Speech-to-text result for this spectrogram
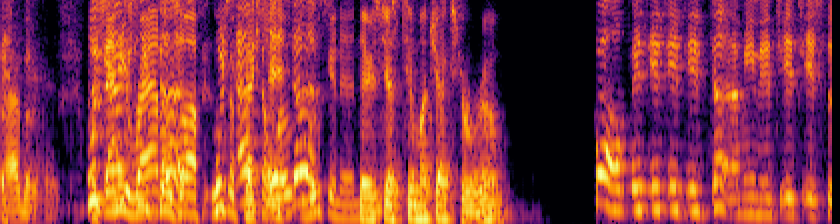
That'd be a which then he actually rattles does, off which actually does. Lukanen. There's just too much extra room. Well, it it, it, it does. I mean, it, it it's the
